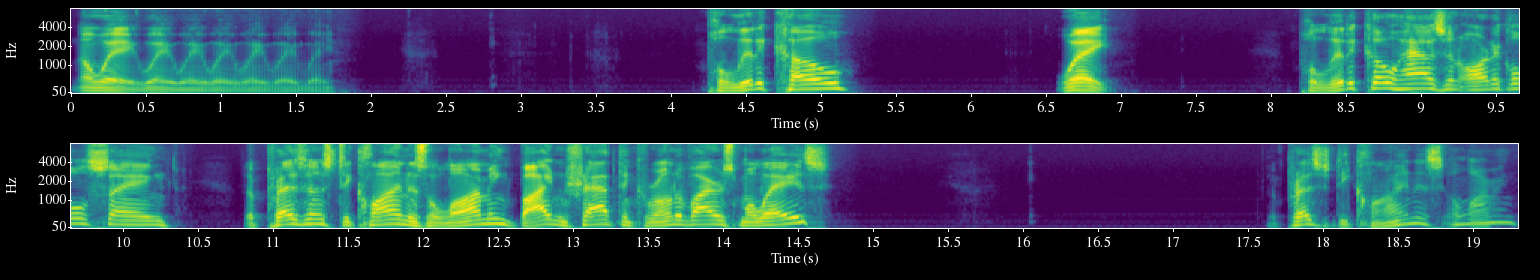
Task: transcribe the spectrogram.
No, wait, wait, wait, wait, wait, wait, wait. Politico? Wait. Politico has an article saying the president's decline is alarming. Biden trapped in coronavirus malaise. The president's decline is alarming?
